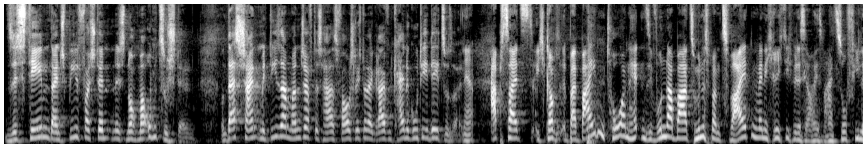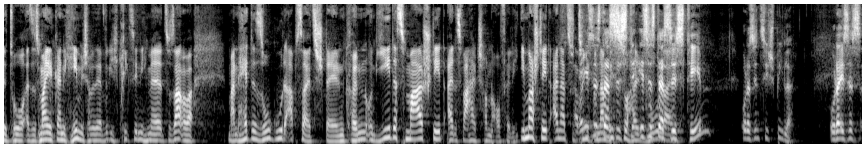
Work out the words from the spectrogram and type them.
System, dein Spielverständnis nochmal umzustellen. Und das scheint mit dieser Mannschaft des HSV schlicht und ergreifend keine gute Idee zu sein. Ja. Abseits, ich glaube, bei beiden Toren hätten sie wunderbar, zumindest beim zweiten, wenn ich richtig bin, ist ja, auch, es waren jetzt so viele Tore, also das meine ich gar nicht hämisch, aber wirklich kriegt sie nicht mehr zusammen, aber man hätte so gut abseits stellen können und jedes Mal steht ein, es war halt schon auffällig, immer steht einer zu Aber tief ist es, und dann das, bist System, du halt ist so es das leicht- System oder sind es die Spieler? Oder ist es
